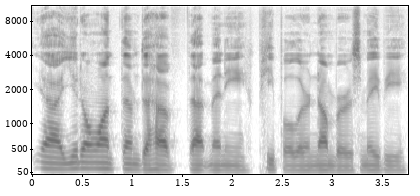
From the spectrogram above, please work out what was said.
Yeah, you don't want them to have that many people or numbers. Maybe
